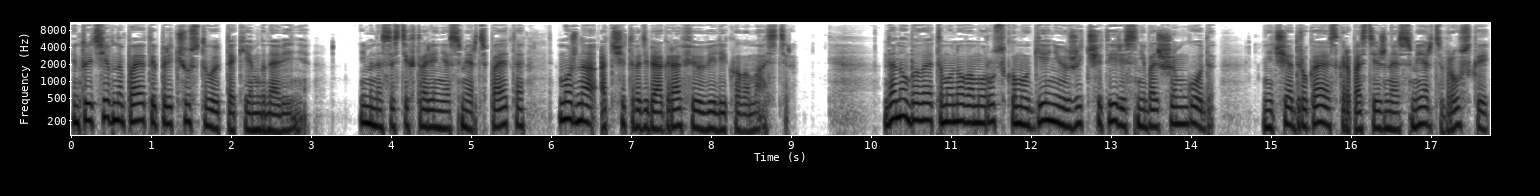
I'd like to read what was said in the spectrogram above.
Интуитивно поэты предчувствуют такие мгновения. Именно со стихотворения «Смерть поэта» можно отчитывать биографию великого мастера. Дано было этому новому русскому гению жить четыре с небольшим года. Ничья другая скоропостижная смерть в русской,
